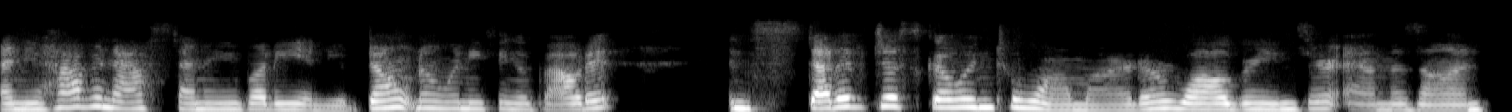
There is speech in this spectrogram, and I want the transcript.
and you haven't asked anybody and you don't know anything about it, instead of just going to Walmart or Walgreens or Amazon,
